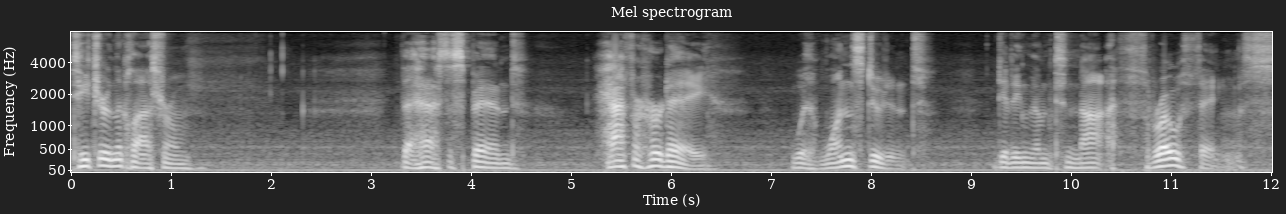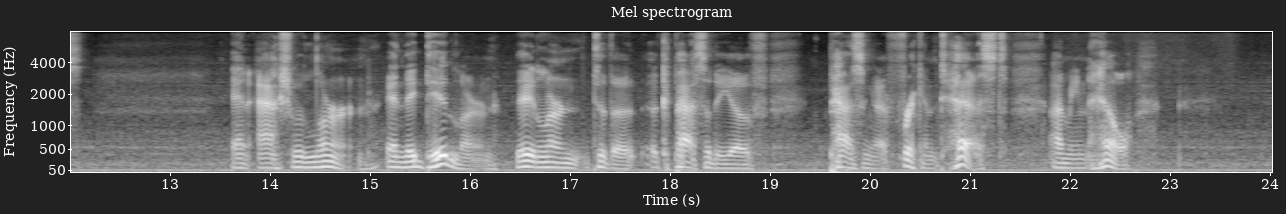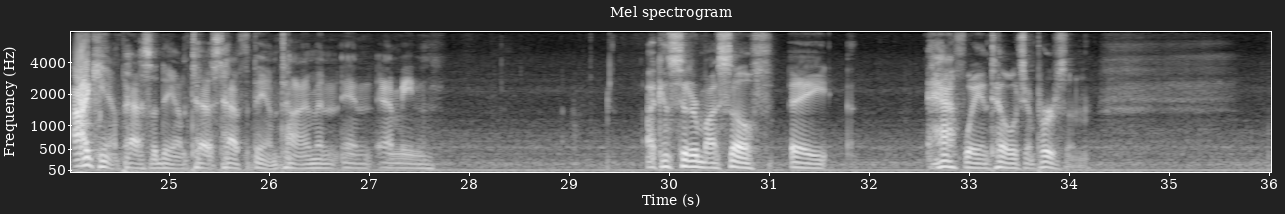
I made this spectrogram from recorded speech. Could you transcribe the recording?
teacher in the classroom that has to spend half of her day with one student, getting them to not throw things and actually learn. And they did learn. They didn't learn to the capacity of passing a freaking test. I mean, hell, I can't pass a damn test half the damn time. And, and I mean, I consider myself a halfway intelligent person.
